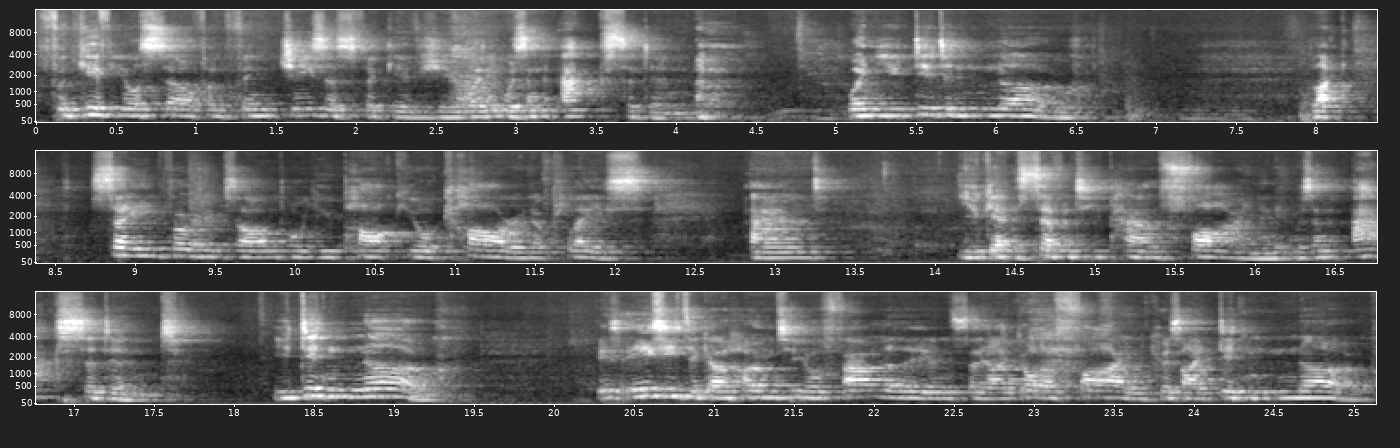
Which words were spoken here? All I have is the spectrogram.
forgive yourself and think Jesus forgives you when it was an accident? when you didn't know? Like, Say, for example, you park your car in a place and you get a £70 fine and it was an accident. You didn't know. It's easy to go home to your family and say, I got a fine because I didn't know.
